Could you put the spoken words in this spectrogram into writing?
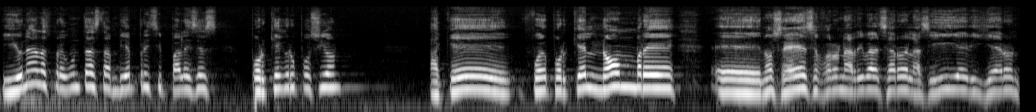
Y una de las preguntas también principales es, ¿por qué Grupo Sion? ¿A qué fue, por qué el nombre? Eh, no sé, se fueron arriba del cerro de la silla y dijeron,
